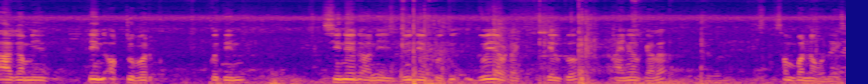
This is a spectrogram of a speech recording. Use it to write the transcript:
आगामी तिन अक्टोबरको दिन सिनियर अनि जुनियरको दु- दुवैवटा खेलको फाइनल खेला सम्पन्न हुनेछ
